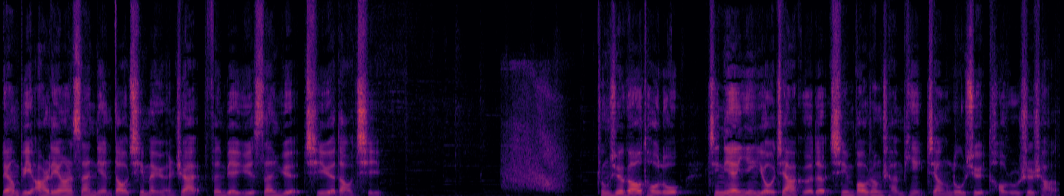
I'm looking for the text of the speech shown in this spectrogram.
两笔二零二三年到期美元债分别于三月、七月到期。钟薛高透露。今年印有价格的新包装产品将陆续投入市场，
